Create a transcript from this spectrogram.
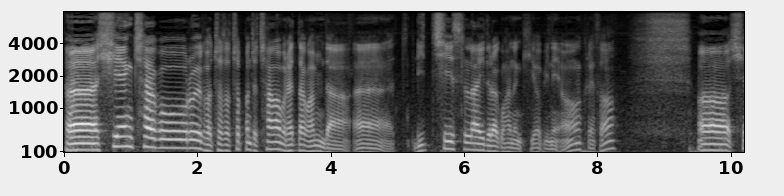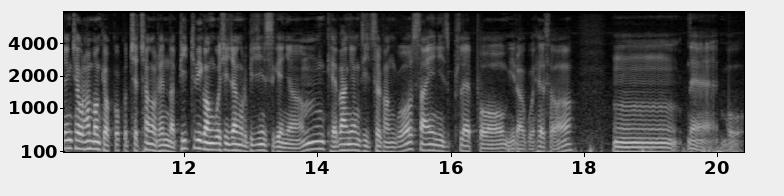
아, 시행착오를 거쳐서 첫 번째 창업을 했다고 합니다. 아, 리치 슬라이드라고 하는 기업이네요. 그래서 어, 시행착오를 한번 겪었고 재창업을 했나 B2B 광고 시장으로 비즈니스 개념 개방형 디지털 광고 사이니즈 플랫폼이라고 해서 음, 네, 뭐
